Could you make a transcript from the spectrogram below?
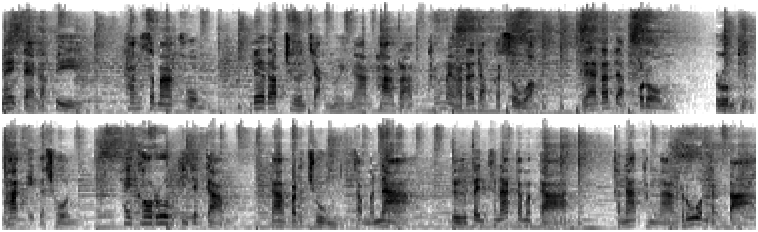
ในแต่ละปี ทางสมาคมได้รับเชิญจากหน่วยงานภาครัฐ ทั้งในระดับกระทรวง และระดับกรม รวมถึงภาคเอกชน ให้เข้าร่วมกิจกรรม การประชุม สัมมนา หรือเป็นคณะกรรมการ คณะทำงานร่วมต่าง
